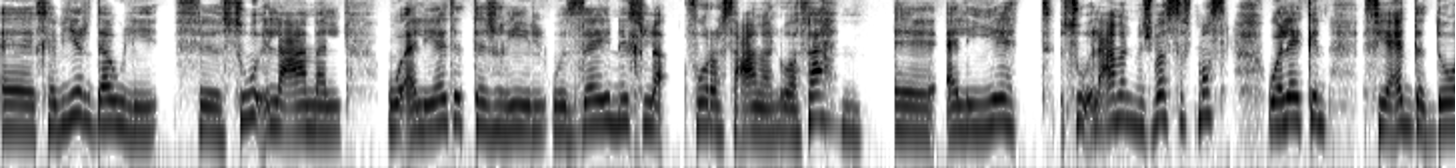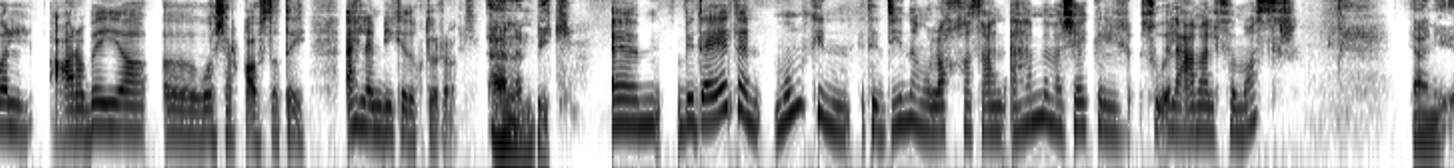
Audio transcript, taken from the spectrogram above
آه، خبير دولي في سوق العمل وآليات التشغيل وإزاي نخلق فرص عمل وفهم آه، آليات سوق العمل مش بس في مصر ولكن في عدة دول عربية آه، وشرق أوسطية. أهلا بيك يا دكتور راجي. أهلا بيك. آم، بداية ممكن تدينا ملخص عن أهم مشاكل سوق العمل في مصر؟ يعني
